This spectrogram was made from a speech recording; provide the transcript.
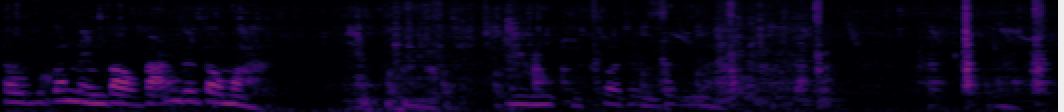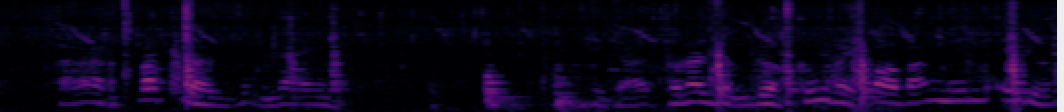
tôi có mình bảo vắng tôi tao mà. Nhưng kỳ có dựng dựng mà đã bắt là dựng ngay. Thì cả tôi nó dựng được cũng phải co vắng mới ấy được.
